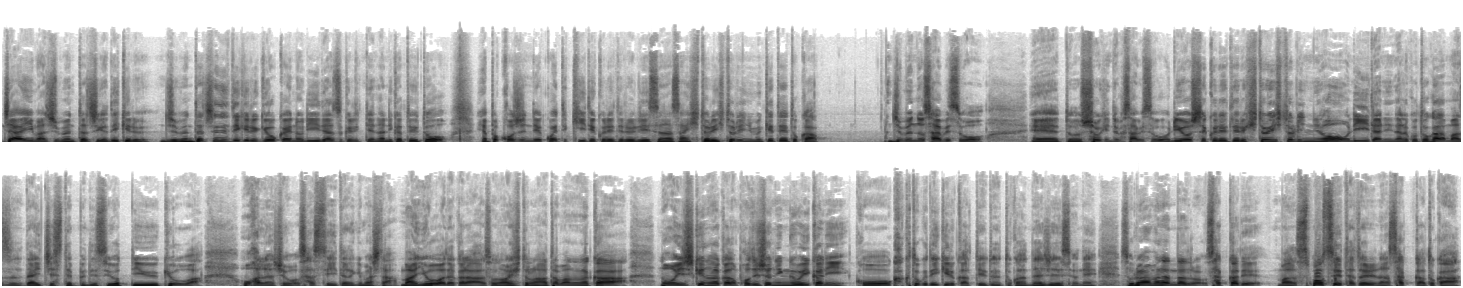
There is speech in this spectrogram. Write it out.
じゃあ今自分たちができる、自分たちでできる業界のリーダー作りって何かというと、やっぱ個人でこうやって聞いてくれてるリスナーさん一人一人に向けてとか、自分のサービスを、えっ、ー、と、商品とかサービスを利用してくれてる一人一人のリーダーになることが、まず第一ステップですよっていう今日はお話をさせていただきました。まあ、要はだから、その人の頭の中の意識の中のポジショニングをいかにこう獲得できるかっていうところが大事ですよね。それはまだ、なんだろう、サッカーで、まあ、スポーツで例えるのはサッカーとか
